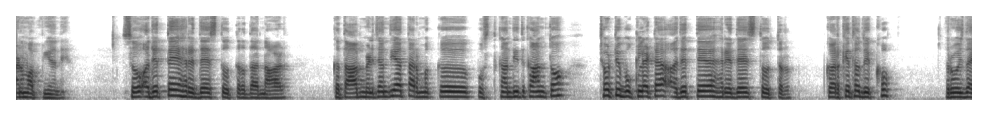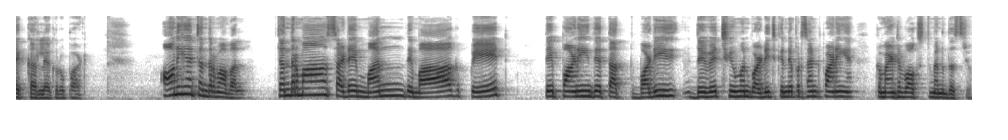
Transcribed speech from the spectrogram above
ਅਣਮਾਪੀਆਂ ਨੇ। ਸੋ ਅਦਿੱਤੇ ਹਿਰਦੇ ਸਤੋਤਰ ਦਾ ਨਾਲ ਕਿਤਾਬ ਮਿਲ ਜਾਂਦੀ ਹੈ ਧਾਰਮਿਕ ਪੁਸਤਕਾਂ ਦੀ ਦੁਕਾਨ ਤੋਂ। ਛੋਟੀ ਬੁਕਲੇਟ ਹੈ ਅਦਿੱਤੇ ਹਿਰਦੇ ਸਤੋਤਰ। ਕਰਕੇ ਤਾਂ ਦੇਖੋ, ਰੋਜ਼ ਦਾ ਇੱਕ ਕਰ ਲਿਆ ਕਰੋ ਪਾਠ। ਆਉਣੀ ਹੈ ਚੰਦਰਮਾ ਵੱਲ। ਚੰਦਰਮਾ ਸਾਡੇ ਮਨ, ਦਿਮਾਗ, ਪੇਟ ਤੇ ਪਾਣੀ ਦੇ ਤੱਤ। ਬਾਡੀ ਦੇ ਵਿੱਚ ਹਿਊਮਨ ਬਾਡੀ 'ਚ ਕਿੰਨੇ ਪਰਸੈਂਟ ਪਾਣੀ ਹੈ? ਕਮੈਂਟ ਬਾਕਸ 'ਚ ਮੈਨੂੰ ਦੱਸਿਓ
